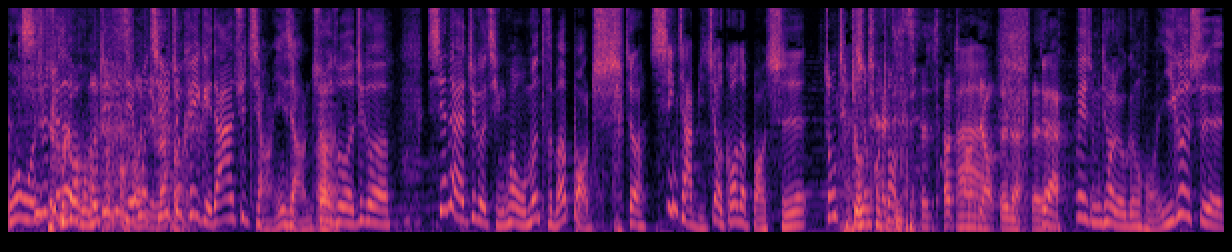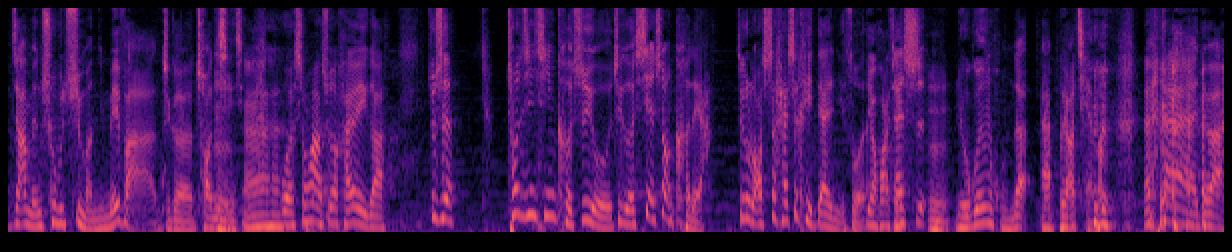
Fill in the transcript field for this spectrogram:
我我是觉得 我们这期节目其实就可以给大家去讲一讲，叫做这个现在这个情况，我们怎么保持叫性价比较高的保持中产生活状态。对的，对的对啊，，为什么跳刘畊宏？一个是家门出不去嘛，你没法这个超级星星。我实话说，还有一个就是超级星星可是有这个线上课的呀，这个老师还是可以带着你做的，要花钱但是嗯刘畊宏的哎不要钱嘛，哎对吧？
